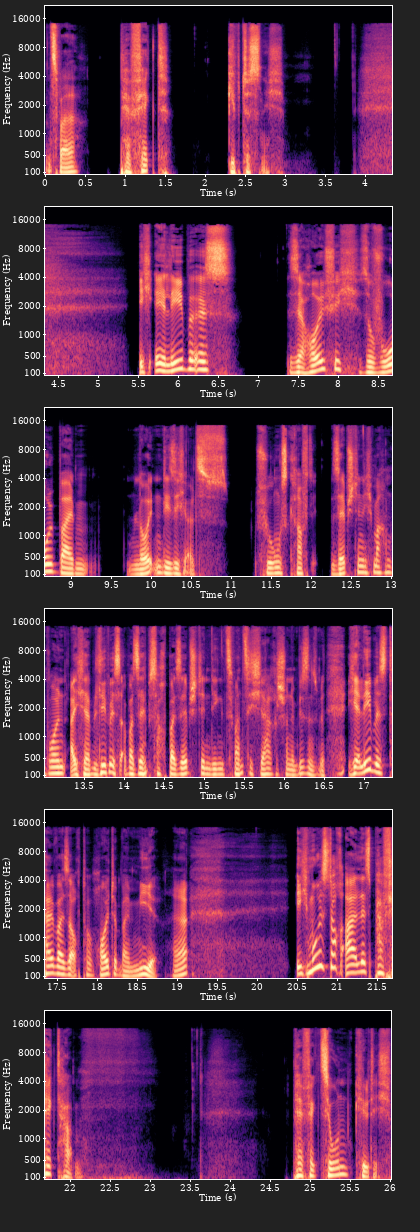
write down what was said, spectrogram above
Und zwar, perfekt gibt es nicht. Ich erlebe es sehr häufig, sowohl beim Leuten, die sich als Führungskraft selbstständig machen wollen. Ich erlebe es aber selbst auch bei Selbstständigen 20 Jahre schon im Business. Ich erlebe es teilweise auch heute bei mir. Ja. Ich muss doch alles perfekt haben. Perfektion killt dich.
